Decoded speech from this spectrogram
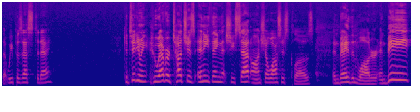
that we possess today. Continuing, whoever touches anything that she sat on shall wash his clothes and bathe in water and be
